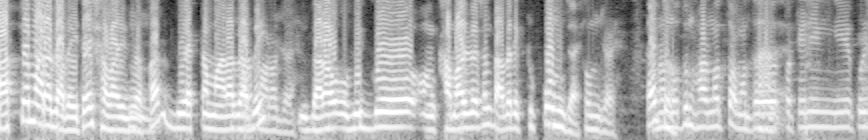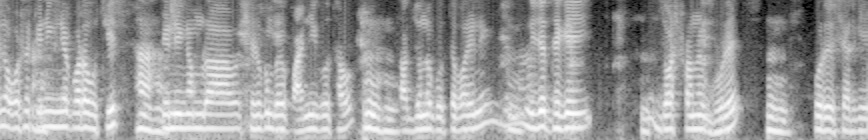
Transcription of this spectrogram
বাচ্চা মারা যাবে এটাই স্বাভাবিক ব্যাপার। দু একটা মারা যাবে। যারা অভিজ্ঞ খামারি রয়েছেন তাদের একটু কম যায়। কম যায়। নতুন ফার্মার তো আমাদের হ্যাঁ। তো ট্রেনিং নিয়ে করি না অবশ্যই ট্রেনিং নিয়ে করা উচিত। হ্যাঁ হ্যাঁ। ট্রেনিং আমরা সেরকম ভাবে পাইনি কোথাও তার জন্য করতে পারিনি। হুম। নিজে থেকেই দশ ফার্মে ঘুরে করেছি আর কি।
